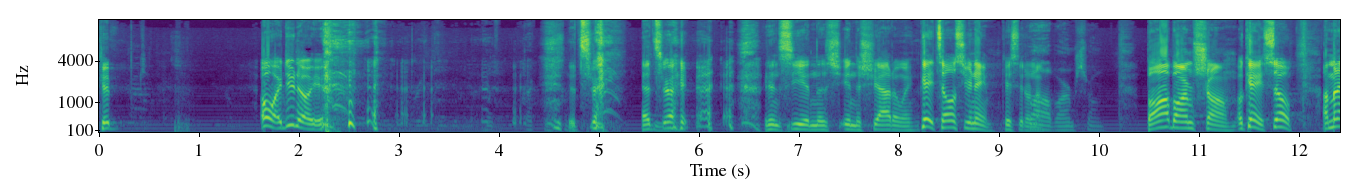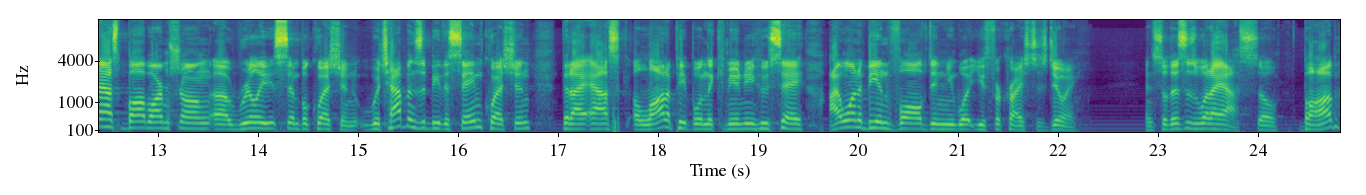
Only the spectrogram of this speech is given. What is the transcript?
Could oh i do know you. That's right that's hmm. right. I didn't see it in the, in the shadowing. Okay, tell us your name in case they don't Bob know. Bob Armstrong. Bob Armstrong. Okay, so I'm going to ask Bob Armstrong a really simple question, which happens to be the same question that I ask a lot of people in the community who say, I want to be involved in what Youth for Christ is doing. And so this is what I ask. So, Bob,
